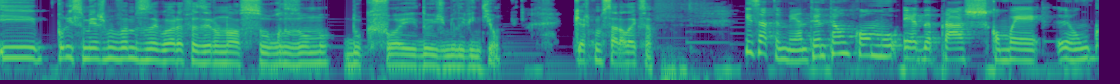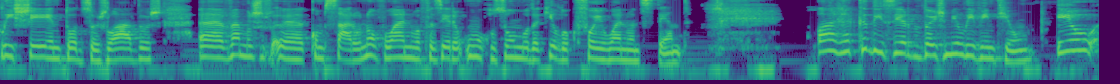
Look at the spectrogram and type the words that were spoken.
E por isso mesmo vamos agora fazer o nosso resumo do que foi 2021. Queres começar, Alexa? Exatamente, então, como é da praxe, como é eh, um clichê em todos os lados, uh, vamos uh, começar o novo ano a fazer um resumo daquilo que foi o ano antecedente. Ora, que dizer de 2021? Eu uh,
